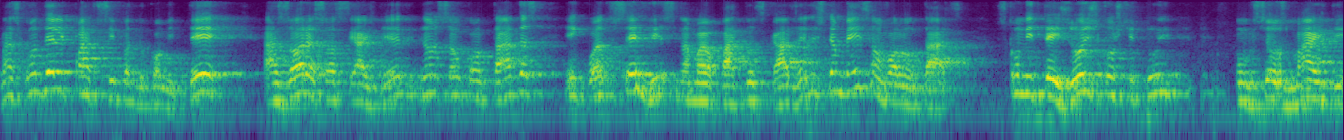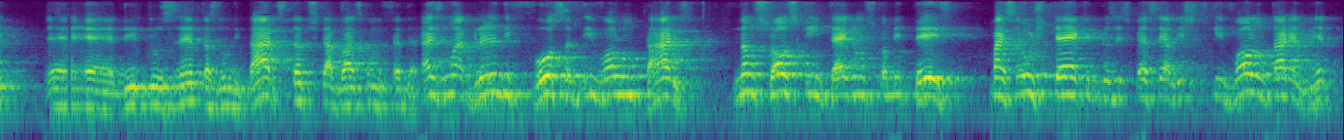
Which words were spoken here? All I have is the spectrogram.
mas quando ele participa do comitê, as horas sociais dele não são contadas enquanto serviço, na maior parte dos casos. Eles também são voluntários. Os comitês hoje constituem, com seus mais de, é, é de 200 unidades, tanto estaduais como federais, uma grande força de voluntários, não só os que integram os comitês, mas são os técnicos especialistas que voluntariamente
